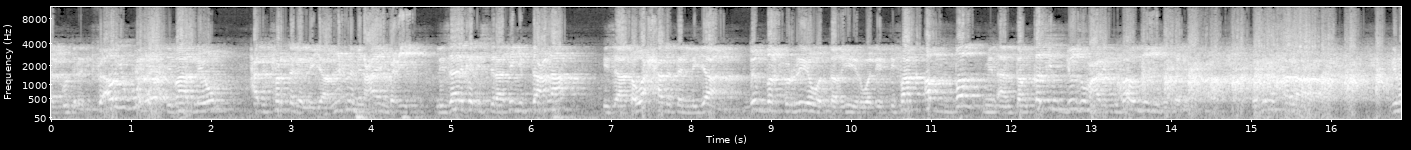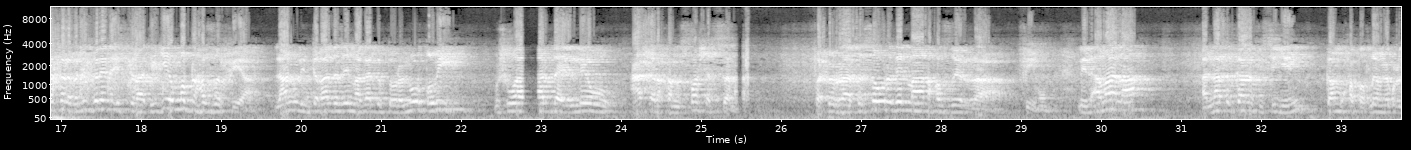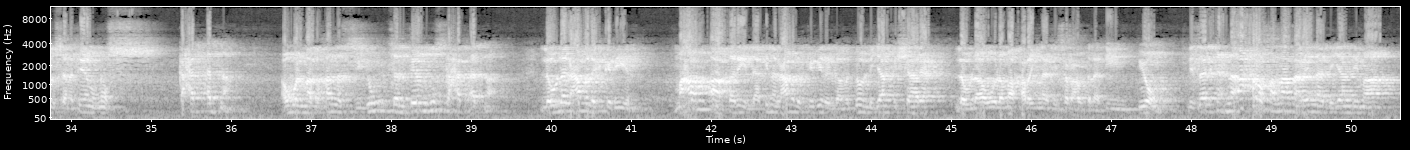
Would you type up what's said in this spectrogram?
القدرة دي. فاي اعتبار اليوم حتتفرتق اللجان. نحن بنعاين بعيد. لذلك الاستراتيجي بتاعنا إذا توحدت اللجان ضد الحرية والتغيير والاتفاق أفضل من أن تنقسم جزء مع الاتفاق وجزء الاتفاق ودي مساله دي مسألة بالنسبة لنا استراتيجية وما بنهزر فيها. لأنه الانتقال ده زي ما قال دكتور النور طويل مشوار ده له 10 15 سنة. فحراس الثورة دي ما نهزر فيهم. للأمانة الناس اللي كانوا في السجن كان مخطط لهم يقعدوا سنتين ونص كحد أدنى. أول ما دخلنا السجون سنتين ونص كحد أدنى. لولا العمل الكبير. معهم آخرين لكن العمل الكبير اللي قامت به اللجان في الشارع لولاه لما خرجنا في 37 يوم. لذلك إحنا أحرص الناس على ان اللجان دي ما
